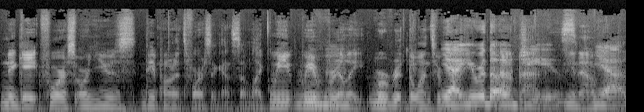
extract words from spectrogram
negate force or use the opponent's force against them. Like we we mm-hmm. really we're re- the ones who yeah, really you were the have that, OGs. you know. Yeah.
